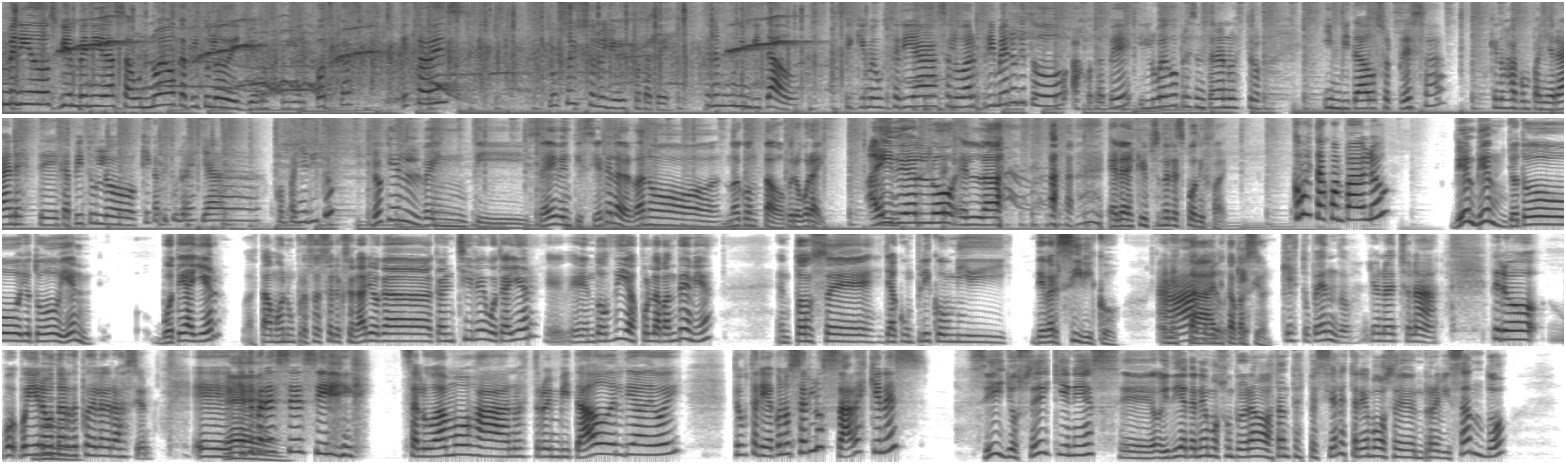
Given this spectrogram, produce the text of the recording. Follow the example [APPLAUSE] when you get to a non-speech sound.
Bienvenidos, bienvenidas a un nuevo capítulo de Yo no fui el podcast. Esta vez no soy solo yo y JP, tenemos un invitado, así que me gustaría saludar primero que todo a JP y luego presentar a nuestro invitado sorpresa que nos acompañará en este capítulo. ¿Qué capítulo es ya, compañerito? Creo que el 26, 27, la verdad no, no he contado, pero por ahí. Ahí Mm. véanlo en la, [LAUGHS] en la descripción del Spotify. ¿Cómo está Juan Pablo? Bien, bien, yo todo, yo todo bien. Voté ayer, estamos en un proceso eleccionario acá, acá en Chile, voté ayer, eh, en dos días por la pandemia. Entonces ya cumplí con mi deber cívico en, Ah, esta, en esta qué- ocasión. Qué estupendo, yo no he hecho nada. Pero vo- voy a ir a votar después de la grabación. Eh, ¿Qué te Eh. parece si [LAUGHS] saludamos a nuestro invitado del día de hoy? ¿Te gustaría conocerlo? ¿Sabes quién es? Sí, yo sé quién es. eh, hoy día tenemos un programa bastante especial. Estaremos eh, revisando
